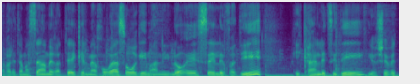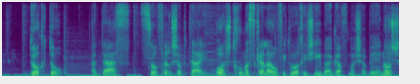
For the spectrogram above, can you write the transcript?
אבל את המסע המרתק אל מאחורי הסורגים אני לא אעשה לבדי, כי כאן לצידי יושבת דוקטור הדס סופר שבתאי, ראש תחום השכלה ופיתוח אישי באגף משאבי אנוש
